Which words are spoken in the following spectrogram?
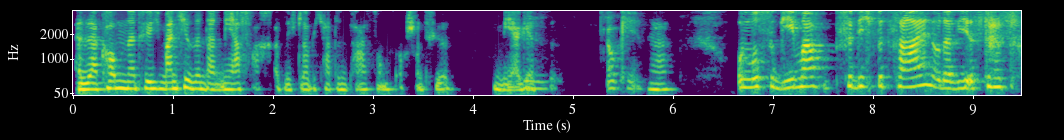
Also da kommen natürlich, manche sind dann mehrfach. Also ich glaube, ich hatte ein paar Songs auch schon für mehr Mhm. Gäste. Okay. Ja. Und musst du GEMA für dich bezahlen oder wie ist das?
